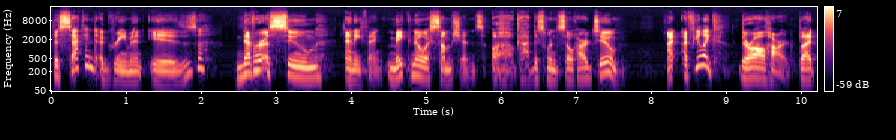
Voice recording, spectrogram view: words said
The second agreement is Never assume anything. Make no assumptions. Oh, God, this one's so hard too. I, I feel like they're all hard, but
